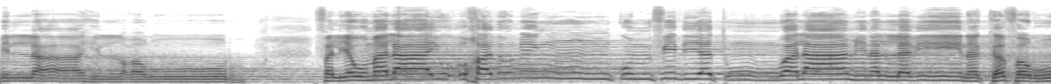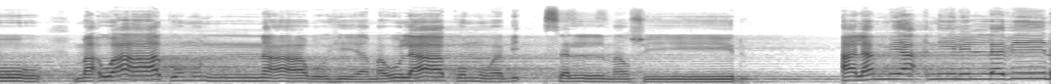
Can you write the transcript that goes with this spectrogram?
بالله الغرور. فاليوم لا يؤخذ منكم فدية ولا من الذين كفروا. مأواكم النار هي مولاكم وبئس المصير. ألم يأن للذين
